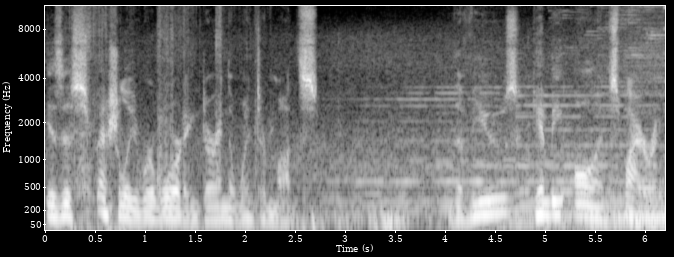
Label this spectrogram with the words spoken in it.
is especially rewarding during the winter months. The views can be awe-inspiring.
